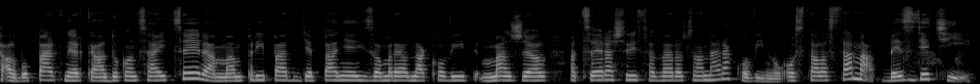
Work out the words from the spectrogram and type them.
alebo partnerka, ale dokonca aj dcera. Mám prípad, kde pane zomrel na COVID manžel a dcera 42 ročná na rakovinu. Ostala sama, bez detí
